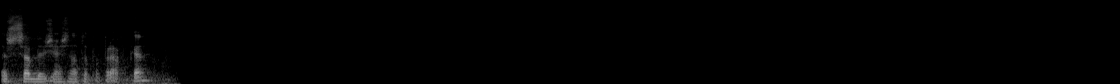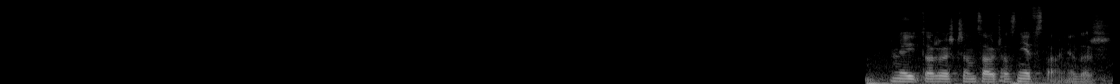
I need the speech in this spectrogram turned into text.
też trzeba by wziąć na to poprawkę. No i to, że jeszcze on cały czas nie wstał, nie? Też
